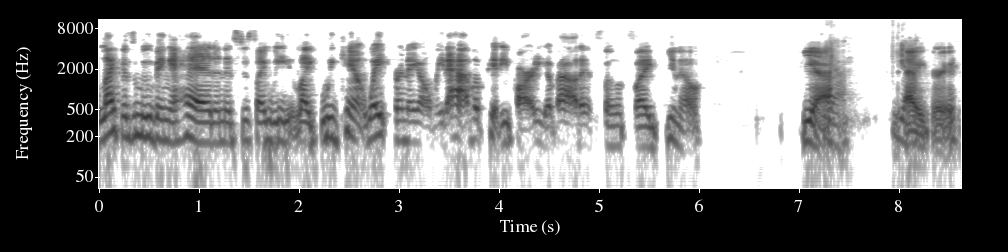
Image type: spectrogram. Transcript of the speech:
life is moving ahead and it's just like we like we can't wait for naomi to have a pity party about it so it's like you know yeah, Yeah. Yeah. i agree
